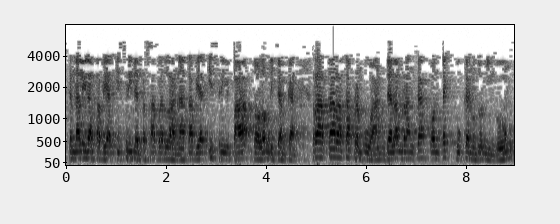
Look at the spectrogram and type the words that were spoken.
Kenalilah tabiat istri dan bersabarlah. Nah, tabiat istri, Pak, tolong dicamkan. Rata-rata perempuan dalam rangka konteks bukan untuk nyinggung,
